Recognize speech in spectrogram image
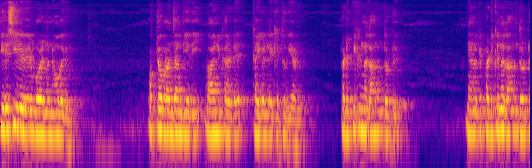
തിരശീല ഉയരുമ്പോൾ എന്ന നോവലും ഒക്ടോബർ അഞ്ചാം തീയതി വായനക്കാരുടെ കൈകളിലേക്ക് എത്തുകയാണ്. പഠിപ്പിക്കുന്ന കാലം തൊട്ട് ഞാനൊക്കെ പഠിക്കുന്ന കാലം തൊട്ട്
